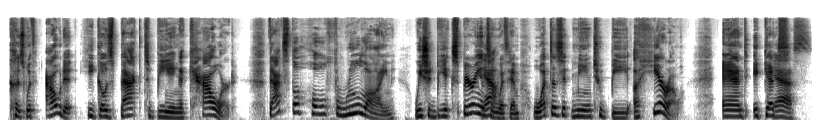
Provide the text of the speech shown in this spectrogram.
because without it, he goes back to being a coward. That's the whole through line we should be experiencing Yeah. with him. What does it mean to be a hero? And it gets yes.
